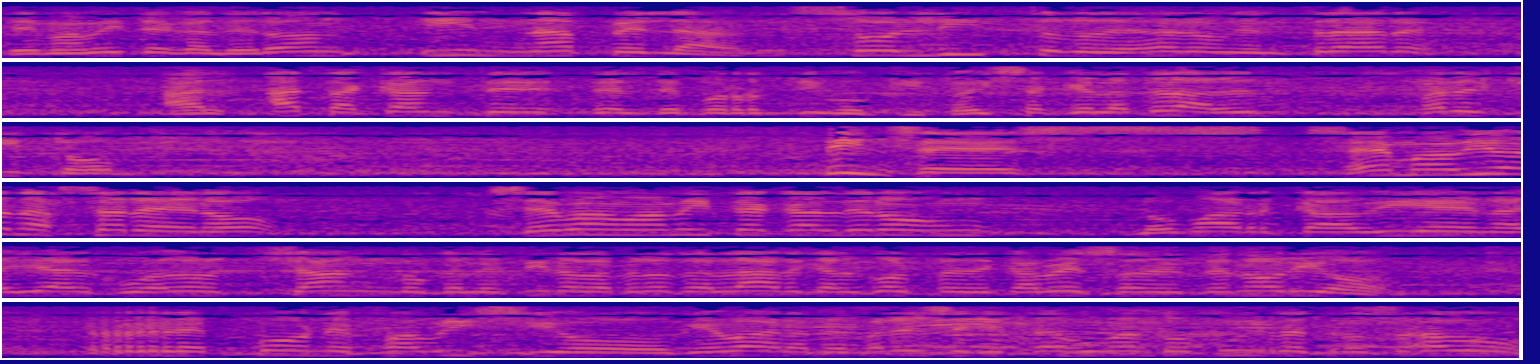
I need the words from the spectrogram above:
De, Mamita Calderón, inapelable. Solito lo dejaron entrar al atacante del Deportivo Quito. Ahí saque lateral para el Quito. Vinces, se movió Nazareno, se va Mamita Calderón, lo marca bien allá el jugador Chango que le tira la pelota larga, el golpe de cabeza de Tenorio. Repone Fabricio Guevara, me parece que está jugando muy retrasado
